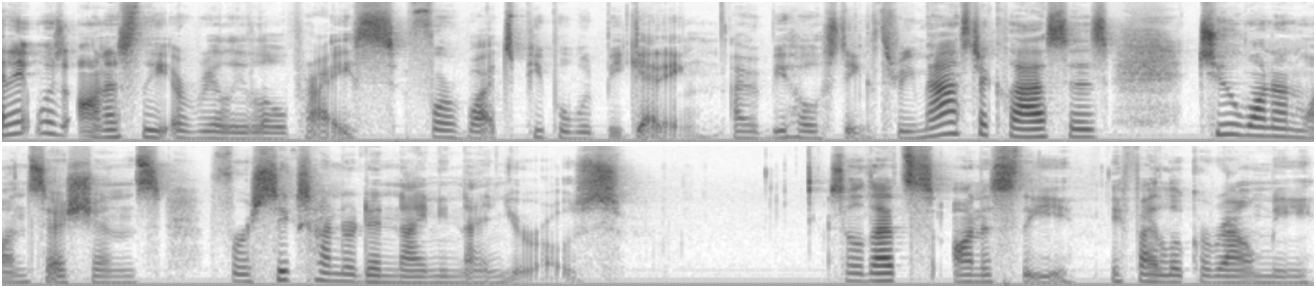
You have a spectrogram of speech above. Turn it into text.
And it was honestly a really low price for what people would be getting. I would be hosting three master classes, two one on one sessions for 699 euros. So that's honestly, if I look around me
